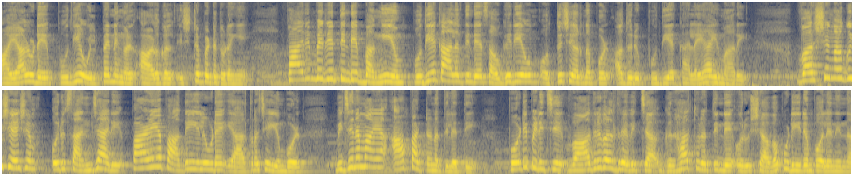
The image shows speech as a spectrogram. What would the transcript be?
അയാളുടെ പുതിയ ഉൽപ്പന്നങ്ങൾ ആളുകൾ ഇഷ്ടപ്പെട്ടു തുടങ്ങി. പാരമ്പര്യത്തിന്റെ ഭംഗിയും പുതിയ കാലത്തിന്റെ സൗകര്യവും ഒത്തുചേർന്നപ്പോൾ അതൊരു പുതിയ കലയായി മാറി. വർഷങ്ങൾക്കു ശേഷം ഒരു സഞ്ചാരി പഴയ പാതയിലൂടെ യാത്ര ചെയ്യുമ്പോൾ വിജനമായ ആ പട്ടണത്തിലെത്തി. പൊടി പിടിച്ച് വാതിലുകൾ ദ്രവിച്ച ഗൃഹാതുരത്തിന്റെ ഒരു ശവകുടീരം പോലെ നിന്ന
